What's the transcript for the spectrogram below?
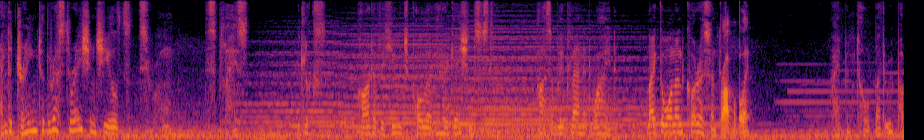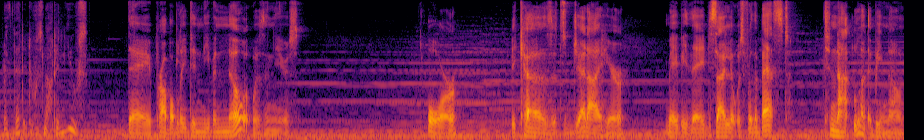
and the drain to the restoration shields. This room, this place. It looks part of a huge polar irrigation system, possibly planet-wide, like the one on Coruscant. Probably. I'd been told by the Republic that it was not in use. They probably didn't even know it was in use. Or, because it's Jedi here, maybe they decided it was for the best to not let it be known.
